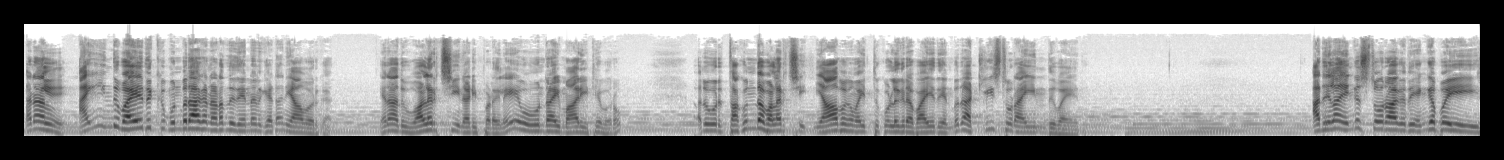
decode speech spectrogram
ஆனால் ஐந்து வயதுக்கு முன்பதாக நடந்தது என்னன்னு கேட்டால் ஞாபகம் இருக்காது ஏன்னா அது வளர்ச்சியின் அடிப்படையிலே ஒவ்வொன்றாய் மாறிட்டே வரும். அது ஒரு தகுந்த வளர்ச்சி ஞாபகம் வைத்துக் கொள்ளுகிற வயது என்பது அட்லீஸ்ட் ஒரு ஐந்து வயது. அதெல்லாம் எங்க ஸ்டோர் ஆகுது எங்க போய்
